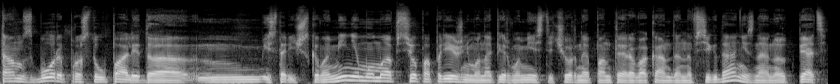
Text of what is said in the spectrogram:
Там сборы просто упали до исторического минимума. Все по-прежнему на первом месте «Черная пантера» Ваканда навсегда. Не знаю, но вот пять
